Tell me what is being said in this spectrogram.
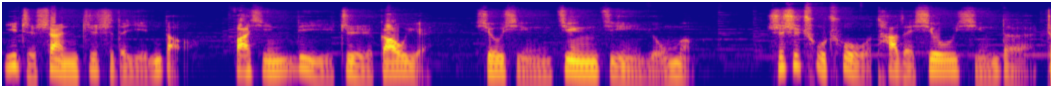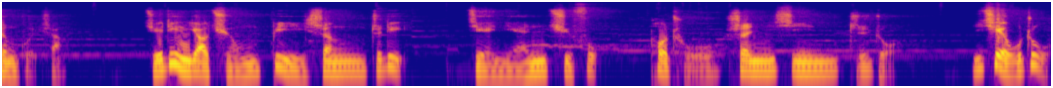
依止善知识的引导，发心立志高远，修行精进勇猛。时时处处踏在修行的正轨上，决定要穷毕生之力，解年去富，破除身心执着，一切无助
